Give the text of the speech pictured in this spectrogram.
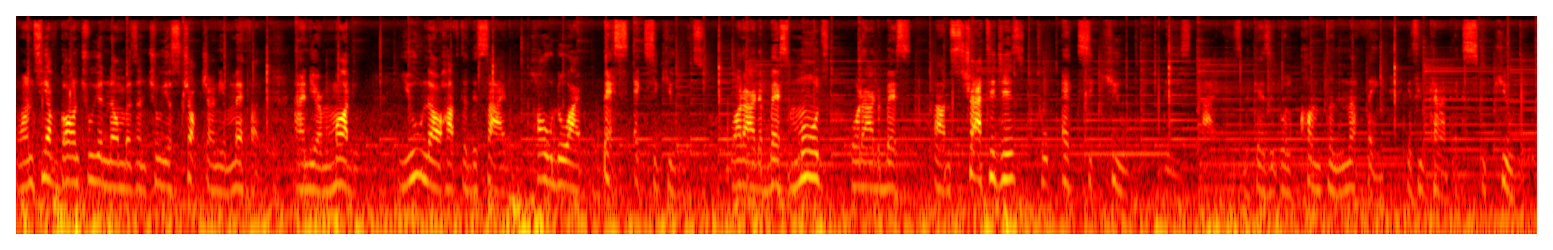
once you have gone through your numbers and through your structure and your method and your model you now have to decide how do i best execute this what are the best modes what are the best um, strategies to execute these ideas because it will come to nothing if you can't execute it.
